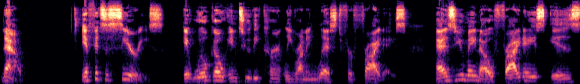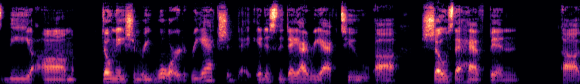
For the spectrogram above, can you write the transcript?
Now, if it's a series, it will go into the currently running list for Fridays. As you may know, Fridays is the um, donation reward reaction day. It is the day I react to uh, shows that have been uh,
